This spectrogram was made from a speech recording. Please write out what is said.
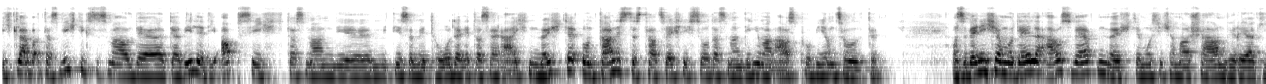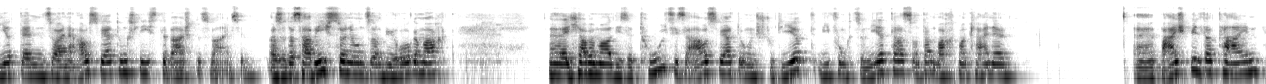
Ich glaube, das Wichtigste ist mal der, der Wille, die Absicht, dass man die, mit dieser Methode etwas erreichen möchte. Und dann ist es tatsächlich so, dass man Dinge mal ausprobieren sollte. Also wenn ich ja Modelle auswerten möchte, muss ich ja mal schauen, wie reagiert denn so eine Auswertungsliste beispielsweise. Also das habe ich so in unserem Büro gemacht. Äh, ich habe mal diese Tools, diese Auswertungen studiert, wie funktioniert das und dann macht man kleine äh, Beispieldateien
